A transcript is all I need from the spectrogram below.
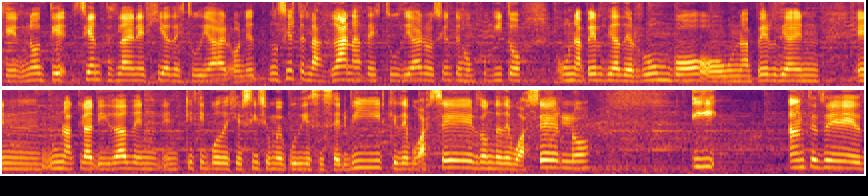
que no sientes la energía de estudiar o no sientes las ganas de estudiar o sientes un poquito una pérdida de rumbo o una pérdida en, una claridad en, en, qué tipo de ejercicio me pudiese servir, qué debo hacer, dónde debo hacerlo. Y antes de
